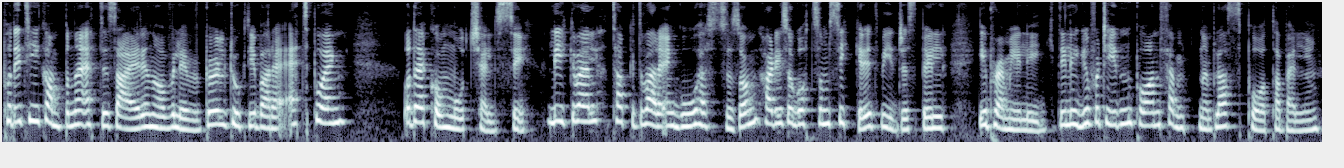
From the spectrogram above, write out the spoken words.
På de ti kampene etter seieren over Liverpool tok de bare ett poeng, og det kom mot Chelsea. Likevel, takket være en god høstsesong, har de så godt som sikret viderespill i Premier League. De ligger for tiden på en 15.-plass på tabellen.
